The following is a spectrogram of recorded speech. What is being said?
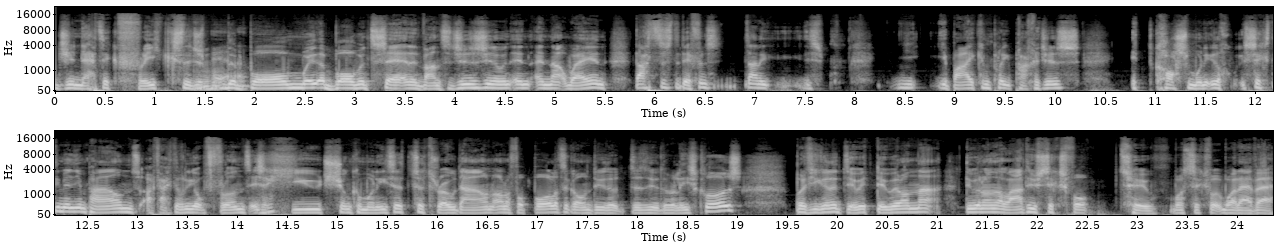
genetic freaks. They're just mm-hmm. they're born with born with certain advantages, you know, in, in, in that way, and that's just the difference. Danny, you, you buy complete packages. It costs money. Look, sixty million pounds effectively up front is a huge chunk of money to, to throw down on a footballer to go and do the to do the release clause. But if you're going to do it, do it on that. Do it on the lad who's six foot two, what six foot whatever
